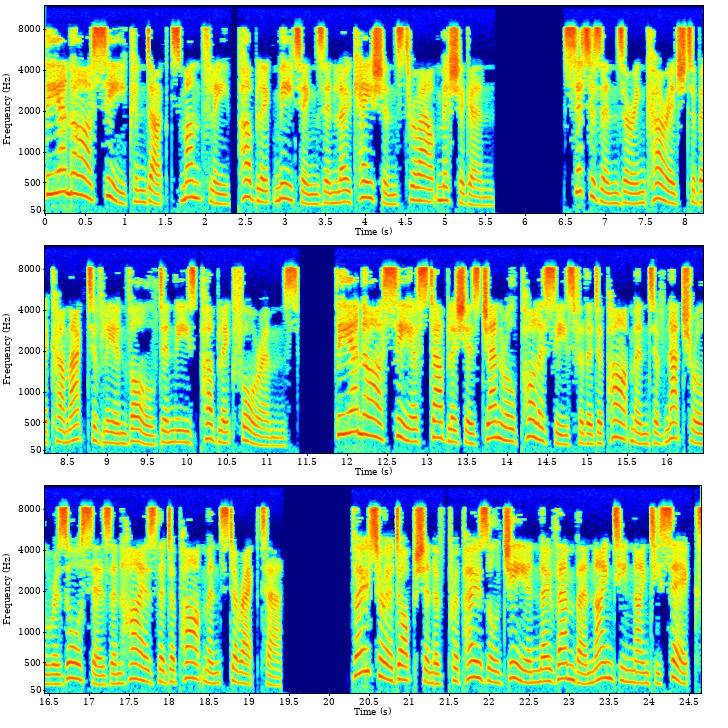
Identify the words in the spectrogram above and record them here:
The NRC conducts monthly, public meetings in locations throughout Michigan. Citizens are encouraged to become actively involved in these public forums. The NRC establishes general policies for the Department of Natural Resources and hires the department's director. Voter adoption of Proposal G in November 1996,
